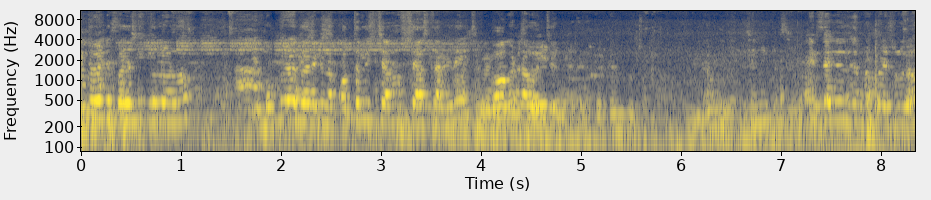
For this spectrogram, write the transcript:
ఎటువంటి పరిస్థితుల్లోనూ ఈ ముప్పై తారీఖున కొత్త లిస్ట్ అనౌన్స్ చేస్తారని బోగట్టా వచ్చింది. ఇంటెలిజెన్స్ ఇన్ఫర్మేషన్లో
